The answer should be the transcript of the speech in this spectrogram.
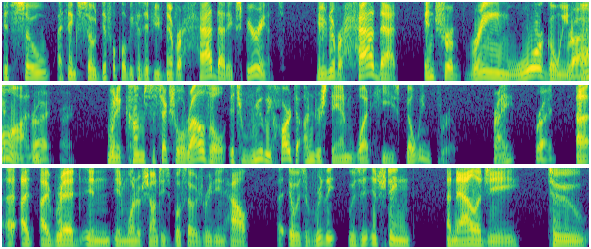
it's so i think so difficult because if you've never had that experience if you've never had that intra brain war going right. on Right. Right. when it comes to sexual arousal it's really hard to understand what he's going through right Right. uh, I, I read in in one of Shaunti's books I was reading how uh, it was a really it was an interesting analogy to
